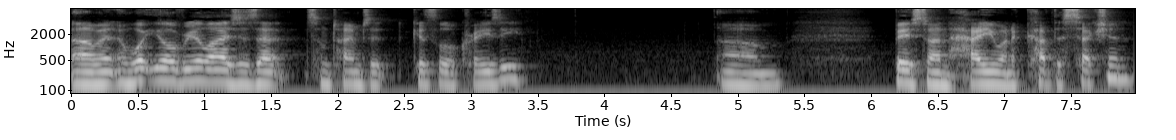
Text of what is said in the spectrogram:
Um, and, and, what you'll realize is that sometimes it gets a little crazy um, based on how you want to cut the section.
